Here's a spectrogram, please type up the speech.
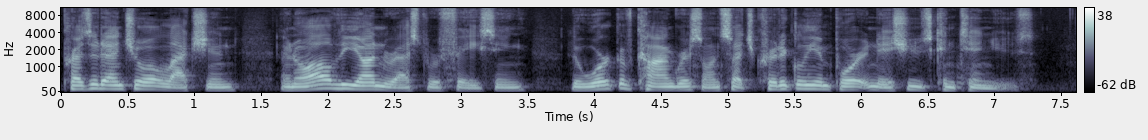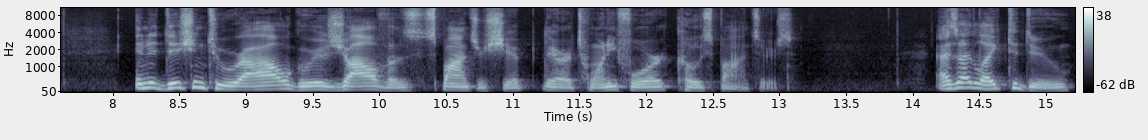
presidential election, and all of the unrest we're facing, the work of Congress on such critically important issues continues. In addition to Raul Grijalva's sponsorship, there are 24 co sponsors. As I like to do,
